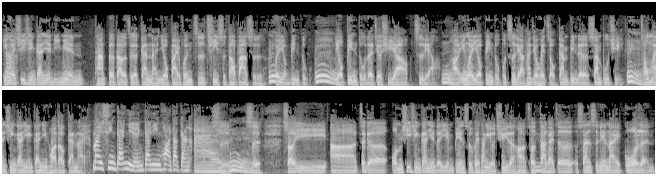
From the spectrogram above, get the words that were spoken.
因为新型肝炎里面。他得到的这个感染有百分之七十到八十会有病毒，嗯，有病毒的就需要治疗，嗯，好，因为有病毒不治疗，他就会走肝病的三部曲，嗯，从慢性肝炎、肝硬化到肝癌，慢性肝炎、肝硬化到肝癌，是，嗯，是，所以啊，这个我们新型肝炎的演变是非常有趣的哈，从大概这三十年来，国人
